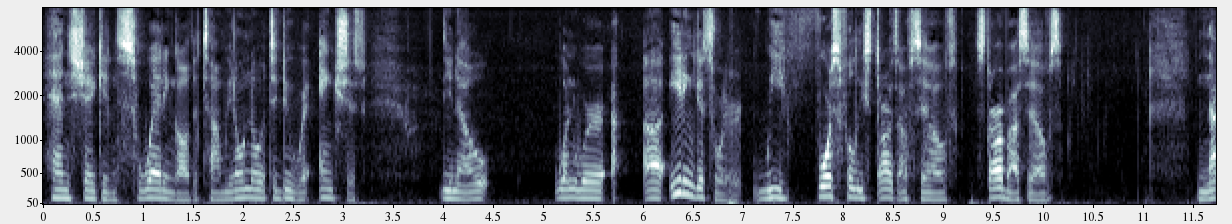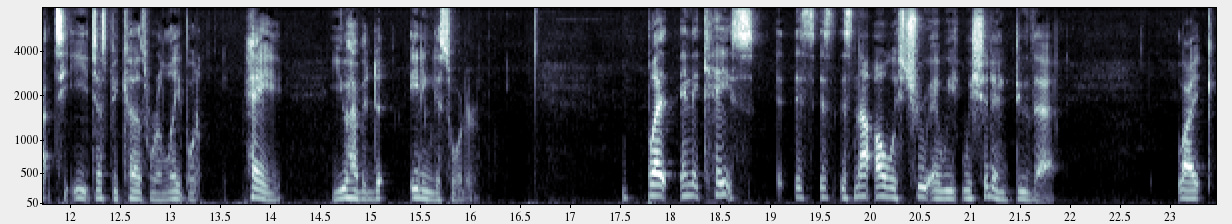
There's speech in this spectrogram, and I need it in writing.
handshaking, sweating all the time. We don't know what to do, we're anxious. You know, when we're uh, eating disorder, we forcefully starve ourselves, starve ourselves not to eat just because we're labeled, hey, you have an eating disorder. But in the case it's, it's it's not always true and we, we shouldn't do that. Like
